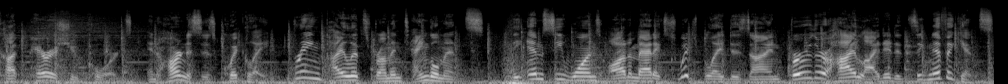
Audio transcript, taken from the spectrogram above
cut parachute cords and harnesses quickly, freeing pilots from entanglements. The MC-1's automatic switchblade design further highlighted its significance,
